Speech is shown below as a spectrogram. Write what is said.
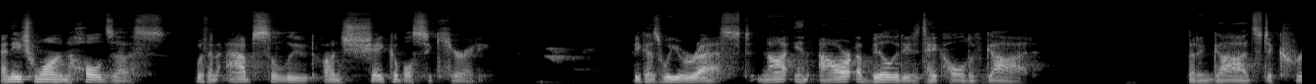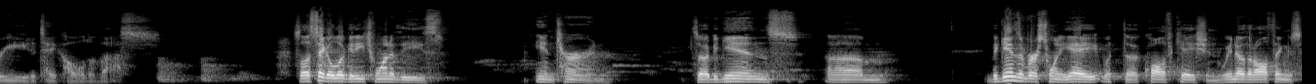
And each one holds us with an absolute, unshakable security. Because we rest not in our ability to take hold of God, but in God's decree to take hold of us. So let's take a look at each one of these in turn. So it begins, um, begins in verse 28 with the qualification. We know that all things,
